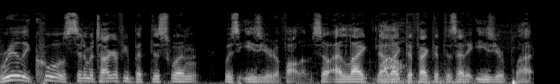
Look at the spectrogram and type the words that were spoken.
Really cool cinematography, but this one was easier to follow. So I like I Wow. like the fact that this had an easier plot.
